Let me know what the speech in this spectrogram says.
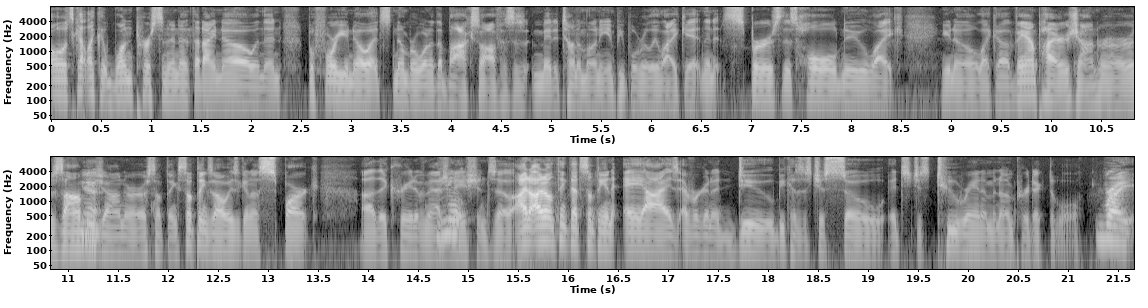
Oh, it's got like a one person in it that I know, and then before you know it, it's number one at the box office. It made a ton of money, and people really like it. And then it spurs this whole new like, you know, like a vampire genre or a zombie Yeah. genre or something. Something's always going to spark. Uh, the creative imagination. So I, I don't think that's something an AI is ever going to do because it's just so it's just too random and unpredictable. Right,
